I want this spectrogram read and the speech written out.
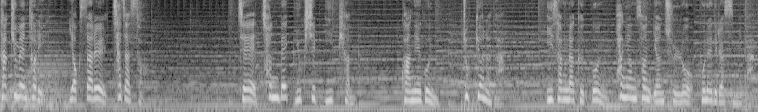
다큐멘터리 역사를 찾아서 제 1162편 광해군 쫓겨나다 이상락 극본 황영선 연출로 보내드렸습니다.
